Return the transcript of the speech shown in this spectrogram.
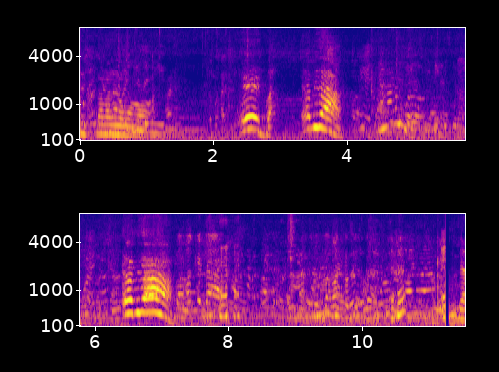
নিত্যানং নম এই এ বিদা। এ বিদা। দেখা যা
